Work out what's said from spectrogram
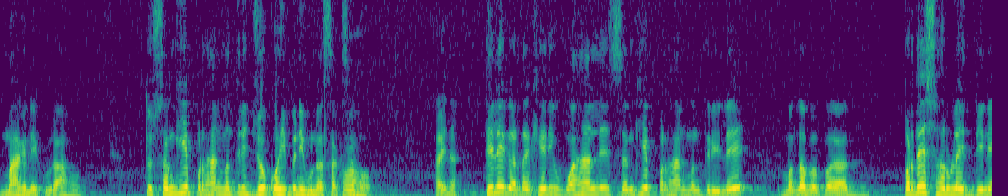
माग्ने कुरा हो। त्यो सङ्घीय प्रधानमन्त्री जो कोही पनि हुन सक्छ। ओहो। होइन? त्यसले गर्दाखेरि उहाँले सङ्घीय प्रधानमन्त्रीले मतलब प्रदेशहरूलाई दिने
